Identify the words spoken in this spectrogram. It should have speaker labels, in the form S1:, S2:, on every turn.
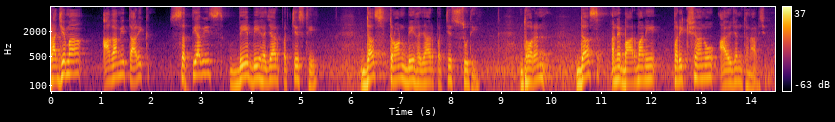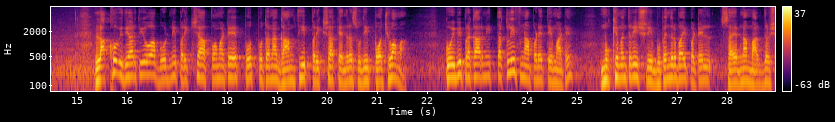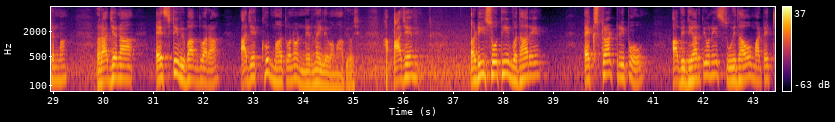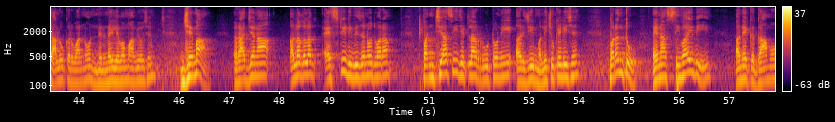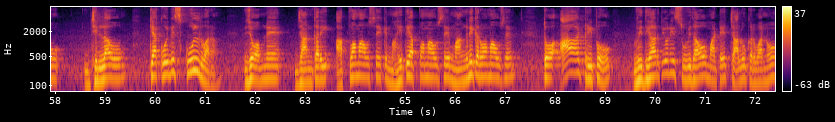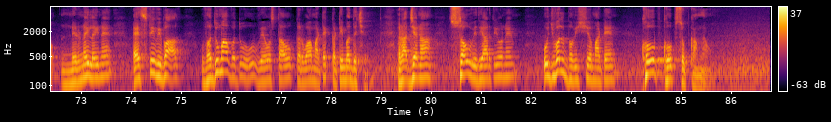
S1: રાજ્યમાં આગામી તારીખ સત્યાવીસ બે બે હજાર પચીસથી દસ ત્રણ બે હજાર પચીસ સુધી. ધોરણ દસ અને બારમાની પરીક્ષાનું આયોજન થનાર છે. લાખો વિદ્યાર્થીઓ આ બોર્ડની પરીક્ષા આપવા માટે પોતપોતાના ગામથી પરીક્ષા કેન્દ્ર સુધી પહોંચવામાં કોઈ બી પ્રકારની તકલીફ ના પડે તે માટે મુખ્યમંત્રી શ્રી ભૂપેન્દ્રભાઈ પટેલ સાહેબના માર્ગદર્શનમાં રાજ્યના એસટી વિભાગ દ્વારા આજે ખૂબ મહત્ત્વનો નિર્ણય લેવામાં આવ્યો છે. આજે અઢીસોથી વધારે એક્સ્ટ્રા ટ્રીપો આ વિદ્યાર્થીઓની સુવિધાઓ માટે ચાલુ કરવાનો નિર્ણય લેવામાં આવ્યો છે. જેમાં રાજ્યના અલગ અલગ એસટી ડિવિઝનો દ્વારા પંચ્યાસી જેટલા રૂટોની અરજી મળી ચૂકેલી છે. પરંતુ એના સિવાય બી અનેક ગામો, જિલ્લાઓ કે આ કોઈ બી સ્કૂલ દ્વારા જો અમને જાણકારી આપવામાં આવશે કે માહિતી આપવામાં આવશે માંગણી કરવામાં આવશે તો આ ટ્રીપો વિદ્યાર્થીઓની સુવિધાઓ માટે ચાલુ કરવાનો નિર્ણય લઈને એસટી વિભાગ વધુમાં વધુ વ્યવસ્થાઓ કરવા માટે કટિબદ્ધ છે રાજ્યના સૌ વિદ્યાર્થીઓને ઉજ્જવલ ભવિષ્ય માટે ખૂબ ખૂબ શુભકામનાઓ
